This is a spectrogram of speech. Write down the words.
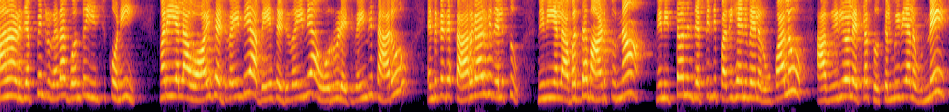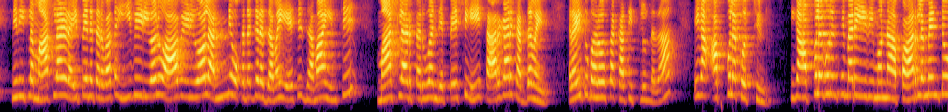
ఆనాడు చెప్పిండ్రు కదా గొంతు ఇంచుకొని మరి ఇలా వాయిస్ ఎటువైంది ఆ బేస్ ఎటువైంది ఆ ఒర్రుడు ఎటువైంది సారు? ఎందుకంటే సార్ గారికి తెలుసు నేను ఇలా అబద్ధం ఆడుతున్నా నేను ఇస్తానని చెప్పింది పదిహేను వేల రూపాయలు ఆ వీడియోలు ఎట్లా సోషల్ మీడియాలో ఉన్నాయి నేను ఇట్లా మాట్లాడి అయిపోయిన తర్వాత ఈ వీడియోలు ఆ వీడియోలు అన్నీ ఒక దగ్గర జమ చేసి జమాయించి మాట్లాడతారు అని చెప్పేసి సార్ గారికి అర్థమైంది. రైతు భరోసా కథ ఇట్లున్నదా? ఇక అప్పులకు వచ్చిండు ఇక అప్పుల గురించి మరి ఇది మొన్న పార్లమెంటు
